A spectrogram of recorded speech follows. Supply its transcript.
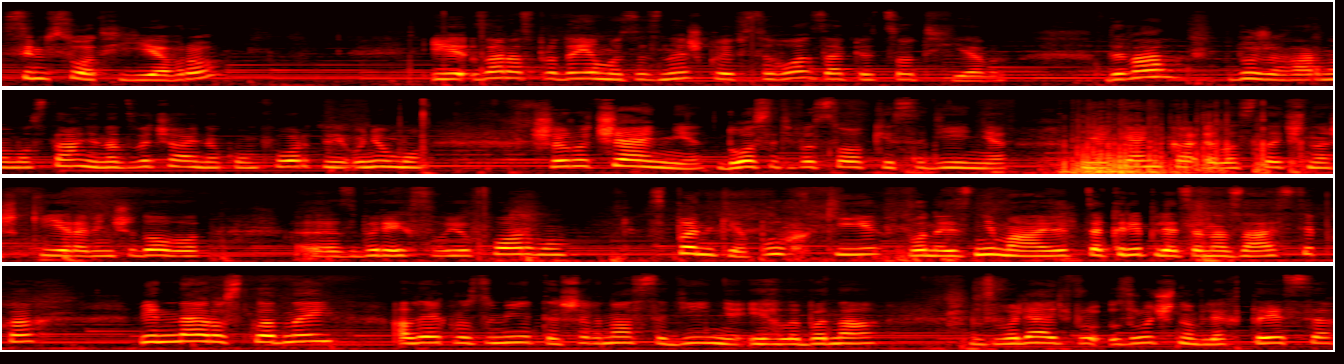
700 євро. І зараз продаємо зі знижкою всього за 500 євро. Диван в дуже гарному стані, надзвичайно комфортний. У ньому широченні, досить високі сидіння, м'якенька еластична шкіра. Він чудово е, зберіг свою форму. Спинки пухкі, вони знімаються, кріпляться на застіпках. Він не розкладний, але як розумієте, ширина сидіння і глибина дозволяють зручно влягтися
